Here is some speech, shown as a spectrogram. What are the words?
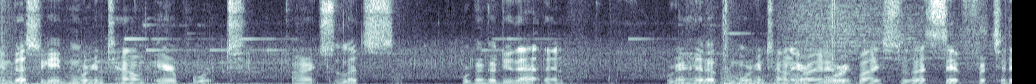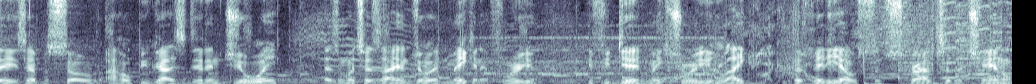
Investigate Morgantown Airport. Alright, so let's... We're going to go do that then. We're going to head up to Morgantown Airport. Alright, everybody, so that's it for today's episode. I hope you guys did enjoy as much as I enjoyed making it for you. If you did, make sure you like the video, subscribe to the channel,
